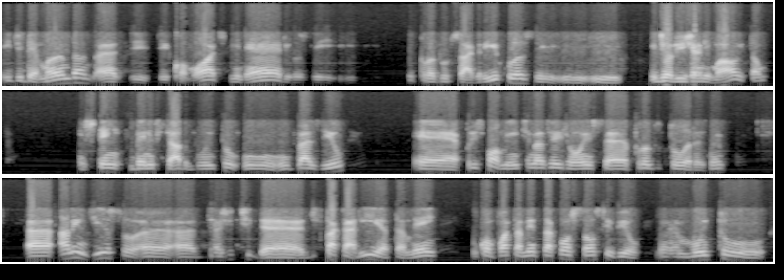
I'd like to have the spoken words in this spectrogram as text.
e de demanda né, de, de commodities, minérios e, de produtos agrícolas e, e, e, de origem animal. Então, isso tem beneficiado muito o, o Brasil, é, principalmente nas regiões é, produtoras. Né? Ah, além disso, a gente é, destacaria também o comportamento da construção civil, né? muito, é,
